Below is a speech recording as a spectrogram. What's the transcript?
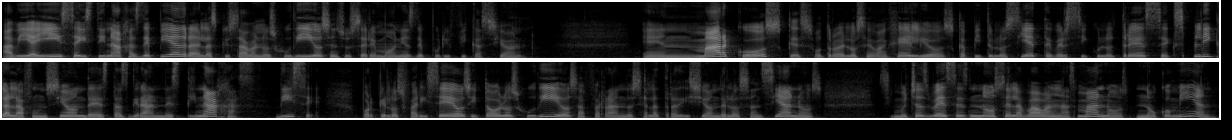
Había allí seis tinajas de piedra de las que usaban los judíos en sus ceremonias de purificación. En Marcos, que es otro de los evangelios, capítulo 7, versículo 3, se explica la función de estas grandes tinajas. Dice, porque los fariseos y todos los judíos, aferrándose a la tradición de los ancianos, si muchas veces no se lavaban las manos, no comían.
